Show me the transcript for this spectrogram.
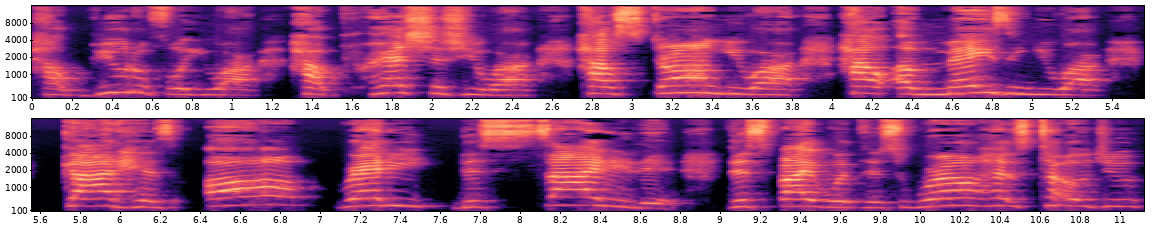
how beautiful you are, how precious you are, how strong you are, how amazing you are. God has already decided it, despite what this world has told you,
